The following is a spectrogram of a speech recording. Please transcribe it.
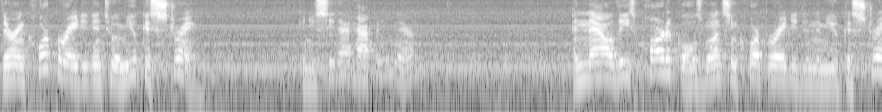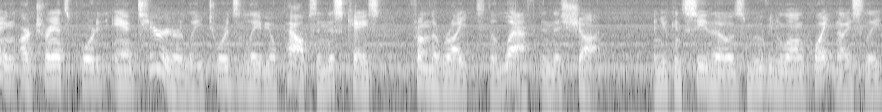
they're incorporated into a mucus string. Can you see that happening there? And now these particles, once incorporated in the mucus string, are transported anteriorly towards the labial palps, in this case from the right to the left in this shot. And you can see those moving along quite nicely.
